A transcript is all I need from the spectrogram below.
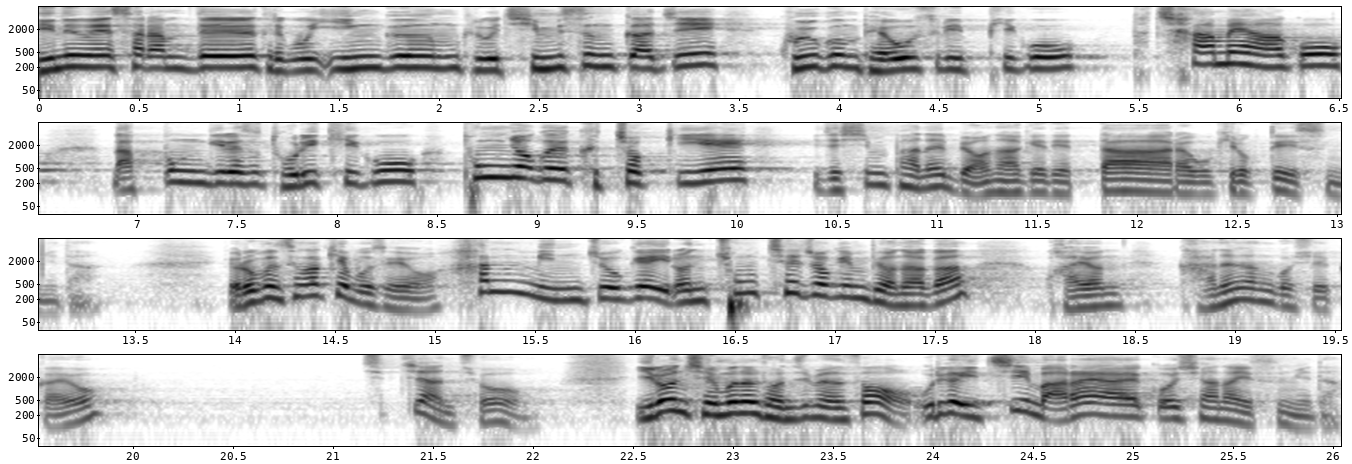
니느웨 사람들, 그리고 임금, 그리고 짐승까지 굵은 베옷을 입히고, 다 참회하고, 나쁜 길에서 돌이키고, 폭력을 그쳤기에 이제 심판을 면하게 됐다라고 기록되어 있습니다. 여러분 생각해 보세요. 한 민족의 이런 총체적인 변화가 과연 가능한 것일까요? 쉽지 않죠. 이런 질문을 던지면서 우리가 잊지 말아야 할 것이 하나 있습니다.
